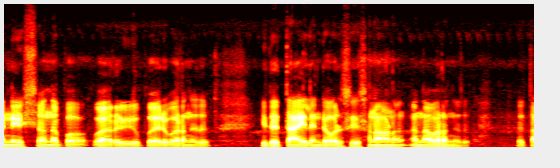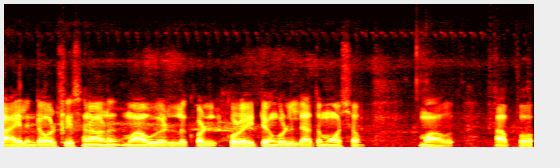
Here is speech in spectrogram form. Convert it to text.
അന്വേഷിച്ച് വന്നപ്പോൾ വേറെ ഗ്രൂപ്പുകാർ പറഞ്ഞത് ഇത് തായ്ലൻഡ് ഓൾ സീസണാണ് എന്നാണ് പറഞ്ഞത്. തായ്ലൻഡ് ഓൾ സീസണാണ് മാവുകളിൽ കൊള്ള ഏറ്റവും കൊള്ളില്ലാത്ത മോശം മാവ്. അപ്പോൾ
